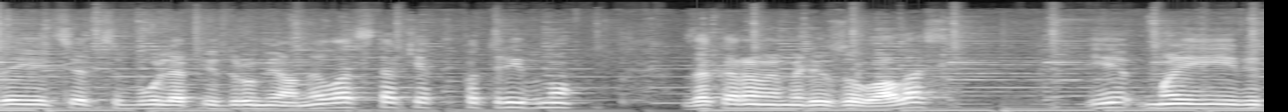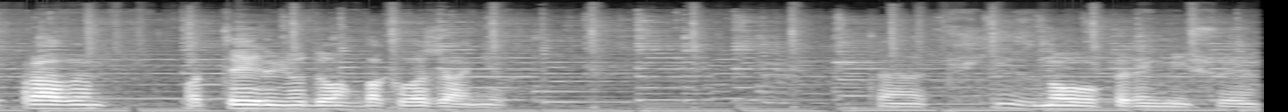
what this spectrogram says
Здається, цибуля підрумянилась так, як потрібно, закарамелізувалась. І ми її відправимо пательню до баклажанів. Так, і знову перемішуємо.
